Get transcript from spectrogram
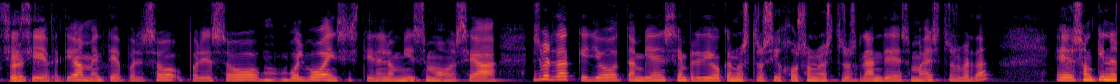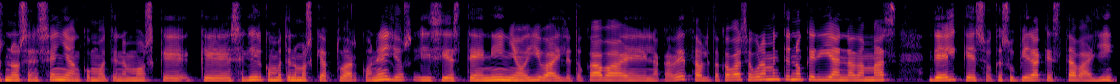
Sí, sí, efectivamente. Por eso, por eso vuelvo a insistir en lo mismo. O sea, es verdad que yo también siempre digo que nuestros hijos son nuestros grandes maestros, ¿verdad? Eh, son quienes nos enseñan cómo tenemos que, seguir, cómo tenemos que actuar con ellos. Y si este niño iba y le tocaba en la cabeza o le tocaba, seguramente no quería nada más de él que eso, que supiera que estaba allí.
